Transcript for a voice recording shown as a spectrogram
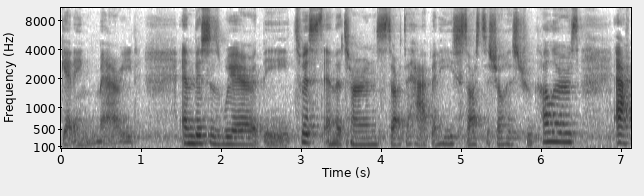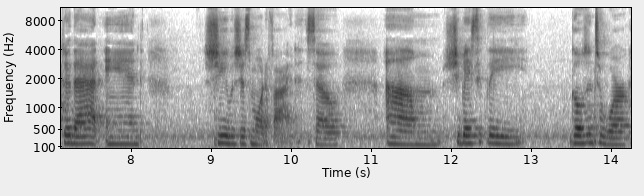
getting married. And this is where the twists and the turns start to happen. He starts to show his true colors after that and she was just mortified. So um, she basically goes into work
